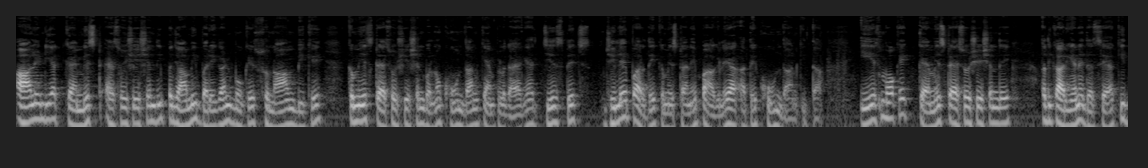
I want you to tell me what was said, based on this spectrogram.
ਆਲ ਇੰਡੀਆ ਕੈਮਿਸਟ ਐਸੋਸੀਏਸ਼ਨ ਦੀ 50ਵੀਂ ਬਰੇਗੰਢ ਮੌਕੇ ਸੁਨਾਮ ਵਿਖੇ ਕੈਮਿਸਟ ਐਸੋਸੀਏਸ਼ਨ ਵੱਲੋਂ ਖੂਨਦਾਨ ਕੈਂਪ ਲਗਾਇਆ ਗਿਆ, ਜਿਸ ਵਿੱਚ ਜ਼ਿਲ੍ਹੇ ਭਰ ਦੇ ਕੈਮਿਸਟਾਂ ਨੇ ਭਾਗ ਲਿਆ ਅਤੇ ਖੂਨਦਾਨ ਕੀਤਾ। ਇਸ ਮੌਕੇ ਕੈਮਿਸਟ ਐਸੋਸੀਏਸ਼ਨ ਦੇ ਅਧਿਕਾਰੀਆਂ ਨੇ ਦੱਸਿਆ ਕਿ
